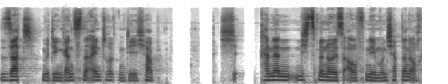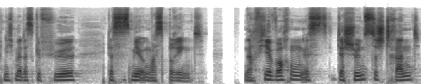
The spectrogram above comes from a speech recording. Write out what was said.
satt mit den ganzen Eindrücken, die ich habe. Ich kann dann nichts mehr Neues aufnehmen und ich habe dann auch nicht mehr das Gefühl, dass es mir irgendwas bringt. Nach vier Wochen ist der schönste Strand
